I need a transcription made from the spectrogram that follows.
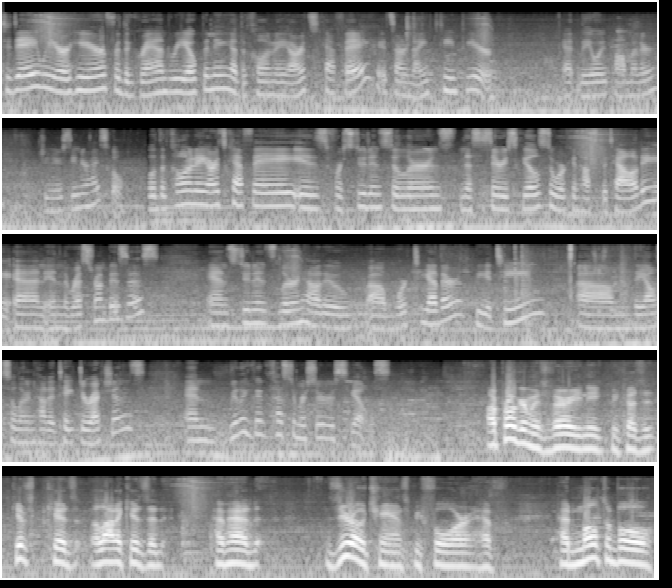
Today we are here for the grand reopening of the Culinary Arts Cafe. It's our 19th year at Leo A. Palmer Junior Senior High School. Well, the Culinary Arts Cafe is for students to learn necessary skills to work in hospitality and in the restaurant business. And students learn how to um, work together, be a team. Um, they also learn how to take directions and really good customer service skills. Our program is very unique because it gives kids, a lot of kids that have had zero chance before, have had multiple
